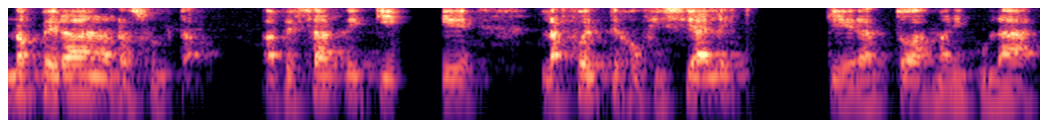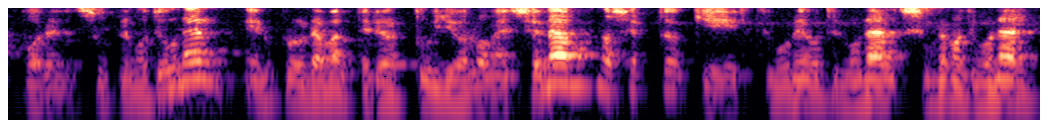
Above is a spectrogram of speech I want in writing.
no esperaban el resultado, a pesar de que las fuentes oficiales, que eran todas manipuladas por el Supremo Tribunal, en el programa anterior tuyo lo mencionamos, ¿no es cierto?, que el Supremo Tribunal, Supremo Tribunal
